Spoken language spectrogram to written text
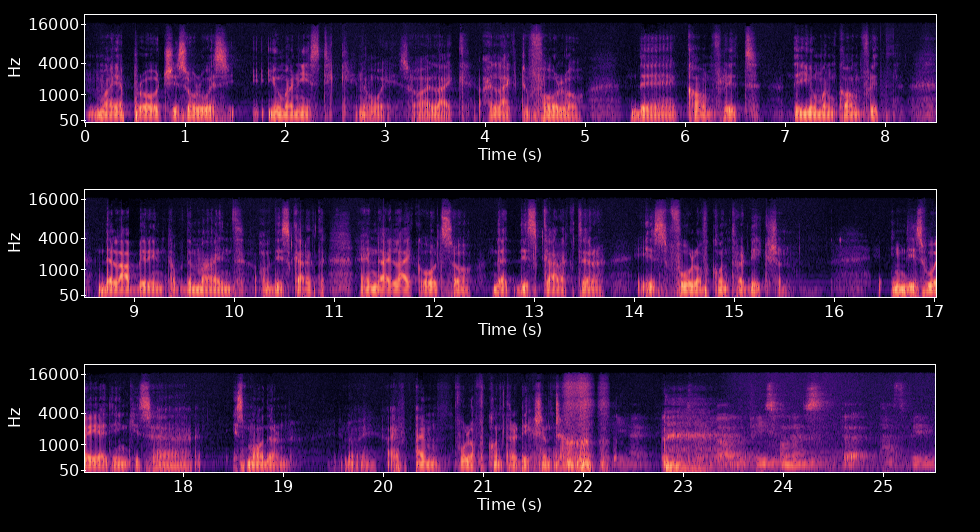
my approach is always humanistic in a way. So I like I like to follow the conflict, the human conflict, the labyrinth of the mind of this character, and I like also that this character is full of contradiction. In this way, I think it's uh, it's modern. You know, I've, I'm full of contradiction too. You know, about the peacefulness that has to be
